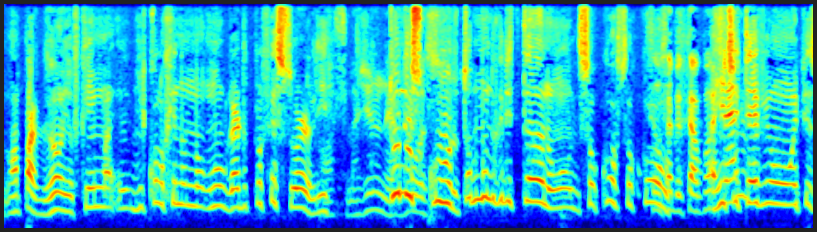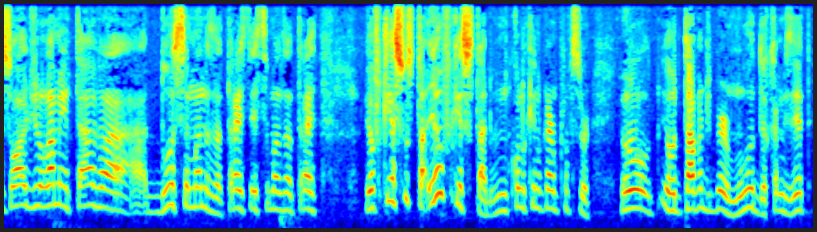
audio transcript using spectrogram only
um apagão, e eu fiquei me coloquei no, no lugar do professor ali. Nossa, imagina Tudo escuro, todo mundo gritando, um, socorro, socorro. Você não sabe o que tá A gente teve um episódio lamentável há duas semanas atrás, três semanas atrás. Eu fiquei assustado, eu fiquei assustado, eu me coloquei no lugar do professor. Eu, eu tava de bermuda, camiseta,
